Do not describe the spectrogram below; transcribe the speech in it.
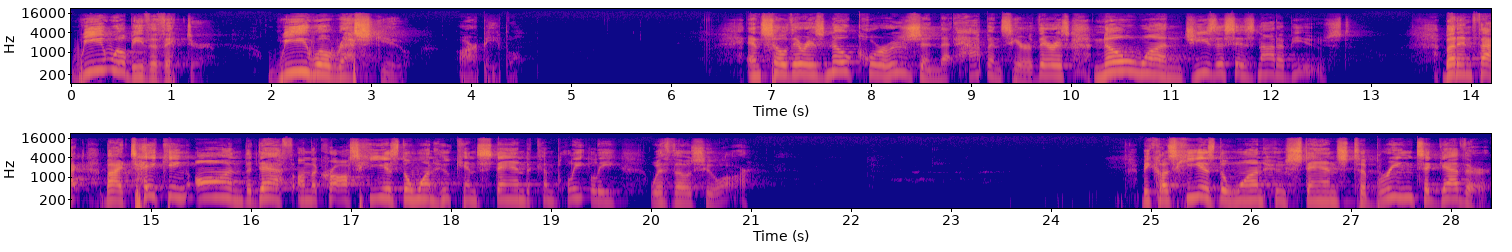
We will be the victor. We will rescue our people. And so there is no coercion that happens here. There is no one, Jesus is not abused. But in fact, by taking on the death on the cross, he is the one who can stand completely with those who are. Because he is the one who stands to bring together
